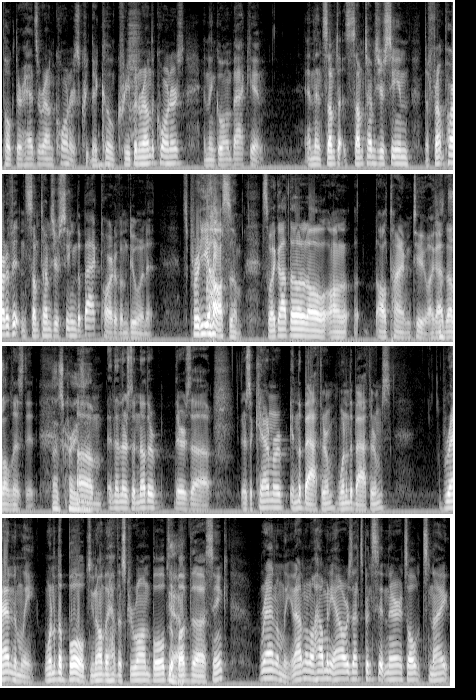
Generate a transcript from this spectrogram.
poke their heads around corners. Cre- They go creeping around the corners and then going back in. And then sometimes sometimes you're seeing the front part of it, and sometimes you're seeing the back part of them doing it. It's pretty awesome. So I got that all on all time too. I got that all listed. That's crazy. Um, and then there's another. There's a there's a camera in the bathroom, one of the bathrooms. Randomly, one of the bulbs. You know how they have the screw-on bulbs Yeah. above the sink. Randomly, and I don't know how many hours that's been sitting there. It's all it's night.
